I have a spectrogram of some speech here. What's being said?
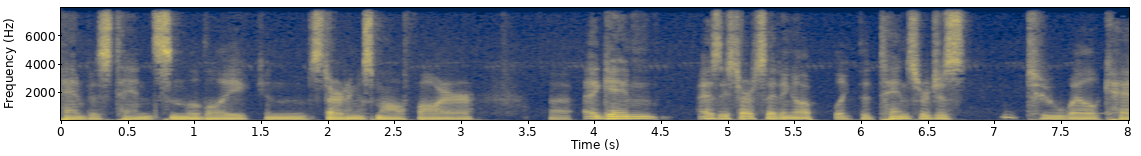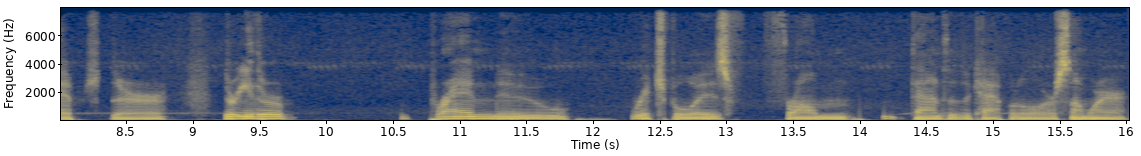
canvas tents and the like, and starting a small fire. Uh, again, as they start setting up, like the tents are just too well kept. They're they're either brand new rich boys from down to the capital or somewhere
